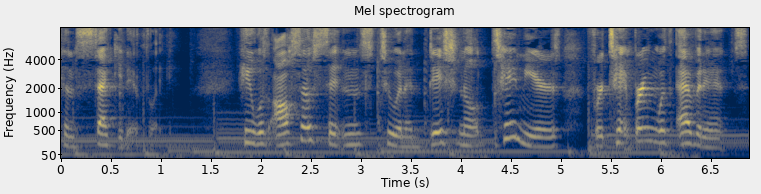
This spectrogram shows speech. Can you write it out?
consecutively. He was also sentenced to an additional 10 years for tampering with evidence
